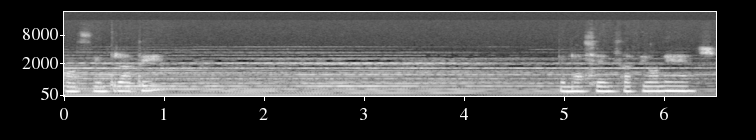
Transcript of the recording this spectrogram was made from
Concéntrate en las sensaciones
